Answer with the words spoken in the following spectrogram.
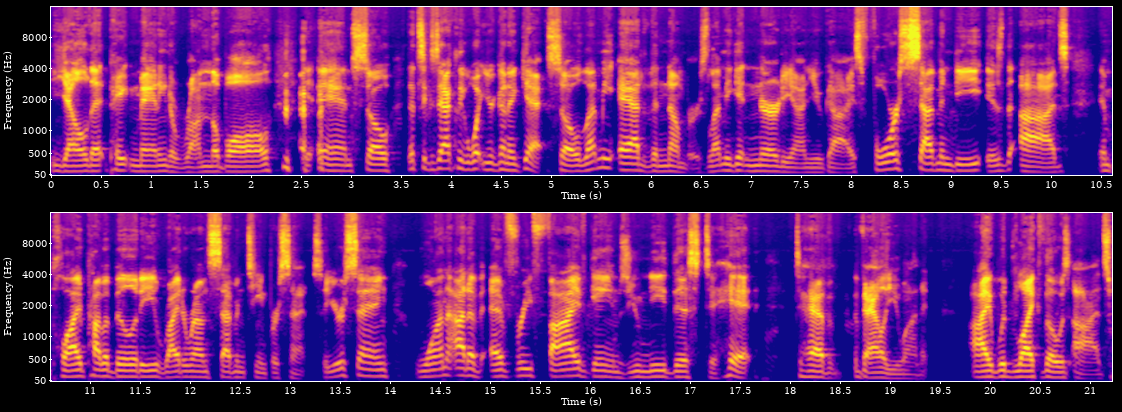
yelled at Peyton Manning to run the ball. and so that's exactly what you're going to get. So let me add the numbers. Let me get nerdy on you guys. 470 is the odds, implied probability right around 17%. So you're saying one out of every five games you need this to hit to have value on it. I would like those odds.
